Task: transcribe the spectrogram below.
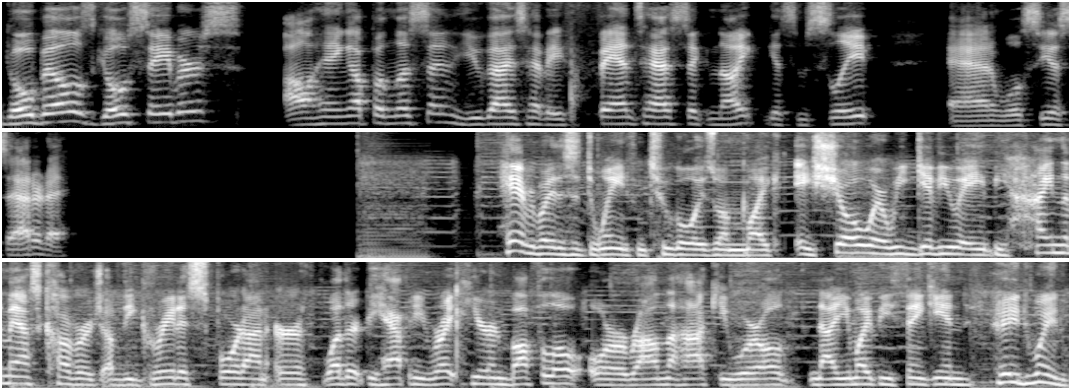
go Bills, go Sabres. I'll hang up and listen. You guys have a fantastic night. Get some sleep, and we'll see you Saturday. Hey, everybody, this is Duane from Two Goalies, One Mike, a show where we give you a behind the mask coverage of the greatest sport on earth, whether it be happening right here in Buffalo or around the hockey world. Now, you might be thinking, hey, Duane,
